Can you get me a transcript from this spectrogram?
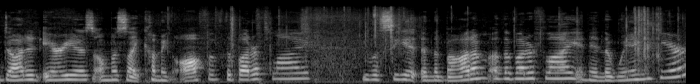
dotted areas, almost like coming off of the butterfly. You will see it in the bottom of the butterfly and in the wing here.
